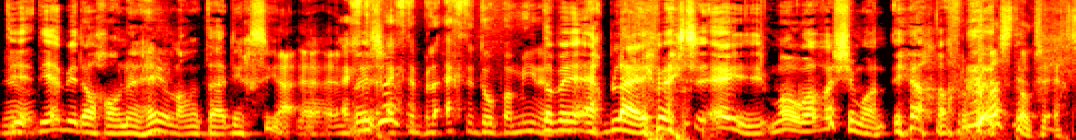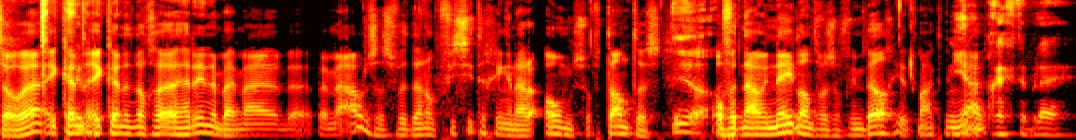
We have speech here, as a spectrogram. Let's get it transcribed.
die, Ja. die heb je dan gewoon een hele lange tijd niet gezien. Ja, eh, eh, Echte, dopamine. Dan ben je echt blij, weet je. Hé, hey, Mo, waar was je, man? Ja. Maar vroeger was het ook zo echt zo, hè? Ik kan, ik kan het nog eh, herinneren bij mijn, bij, mijn ouders, als we dan op visite gingen naar ooms of tantes. Ja. Of het nou in Nederland was of in België, het maakte Dat niet uit. oprechte blijheid.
